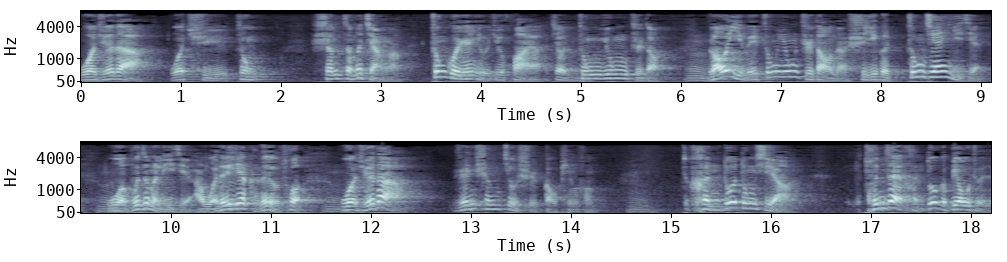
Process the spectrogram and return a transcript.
我觉得啊，我取中，什么怎么讲啊？中国人有句话呀，叫中庸之道。老以为中庸之道呢是一个中间意见，我不这么理解啊，我的理解可能有错。我觉得啊，人生就是搞平衡。就很多东西啊，存在很多个标准，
